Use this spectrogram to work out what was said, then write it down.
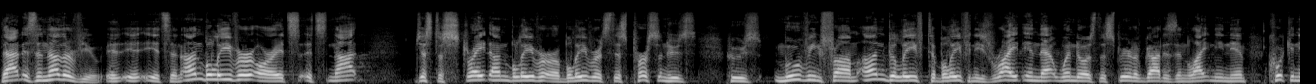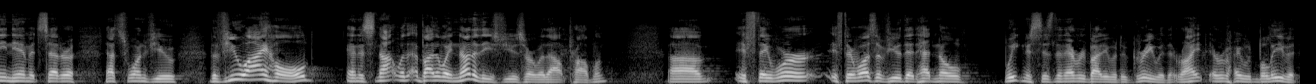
that is another view. It, it, it's an unbeliever, or it's, it's not just a straight unbeliever or a believer. It's this person who's, who's moving from unbelief to belief, and he's right in that window as the Spirit of God is enlightening him, quickening him, etc. That's one view. The view I hold, and it's not, with, by the way, none of these views are without problem. Uh, if they were, if there was a view that had no weaknesses, then everybody would agree with it, right? Everybody would believe it.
